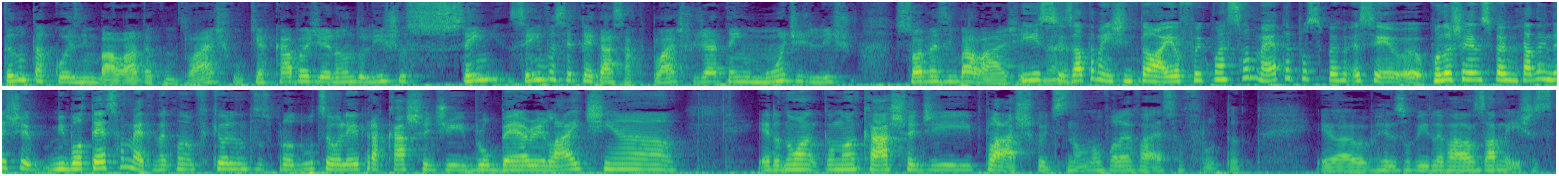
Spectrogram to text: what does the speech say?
tanta coisa embalada com plástico que acaba gerando lixo sem, sem você pegar saco plástico, já tem um monte de lixo só nas embalagens. Isso, né? exatamente. Então, aí eu fui com essa meta pro supermercado. Assim, eu, quando eu cheguei no supermercado, eu ainda me botei essa meta, né? Quando eu fiquei olhando para os produtos, eu olhei para a caixa de blueberry lá e tinha. Era numa, numa caixa de plástico. Eu disse: não, não vou levar essa fruta. Eu resolvi levar umas ameixas.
